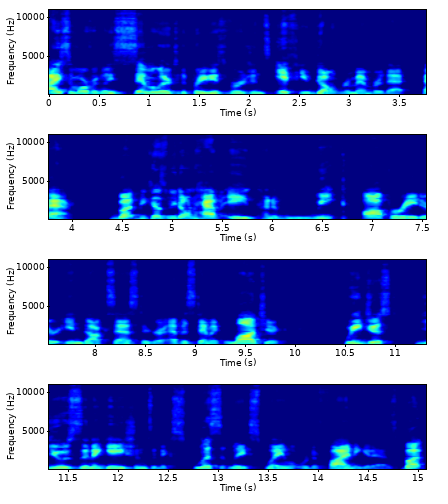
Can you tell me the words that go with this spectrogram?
isomorphically similar to the previous versions if you don't remember that fact. But because we don't have a kind of weak operator in doxastic or epistemic logic, we just use the negations and explicitly explain what we're defining it as. But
